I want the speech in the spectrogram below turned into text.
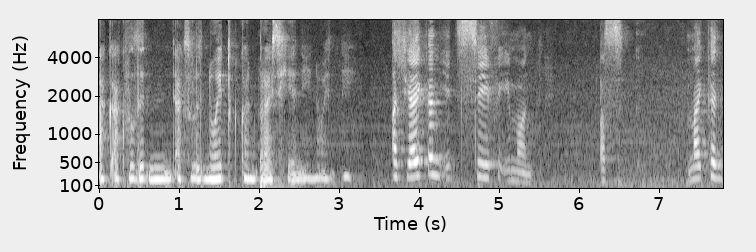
Ek ek wil dit ek sal dit nooit kan prysgee nie, nooit nie. As jy kan iets sê vir iemand as my kind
